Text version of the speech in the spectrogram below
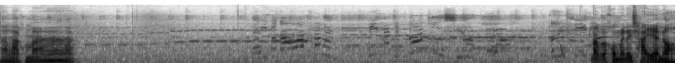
น่ารักมาก เราก็คงไม่ได้ใช้อะเนาะ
